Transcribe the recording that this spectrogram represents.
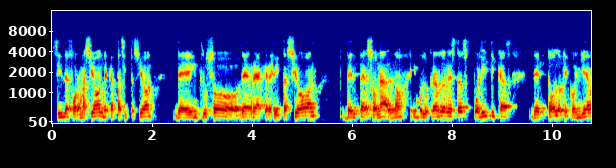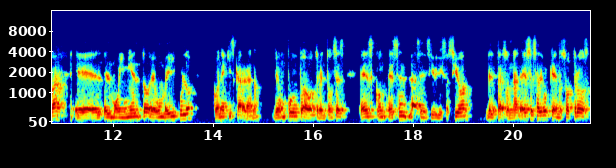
¿sí? de formación, de capacitación, de incluso de reacreditación del personal, ¿no? Involucrarlo en estas políticas de todo lo que conlleva el, movimiento de un vehículo con X carga, ¿no? de un punto a otro. Entonces, es, con, es la sensibilización del personal. Eso es algo que nosotros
